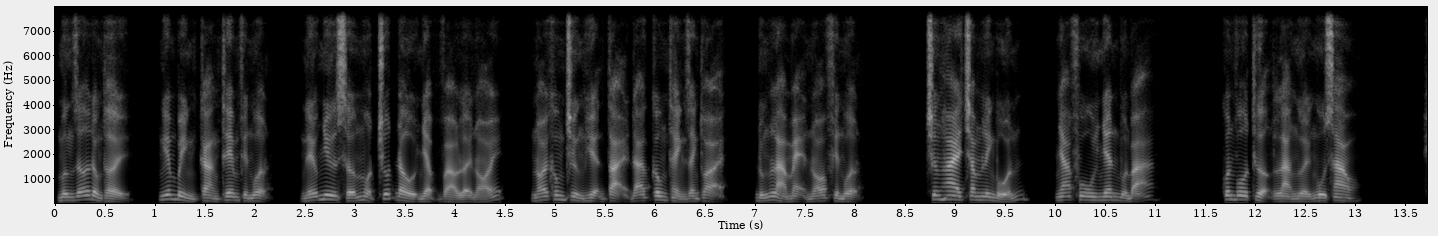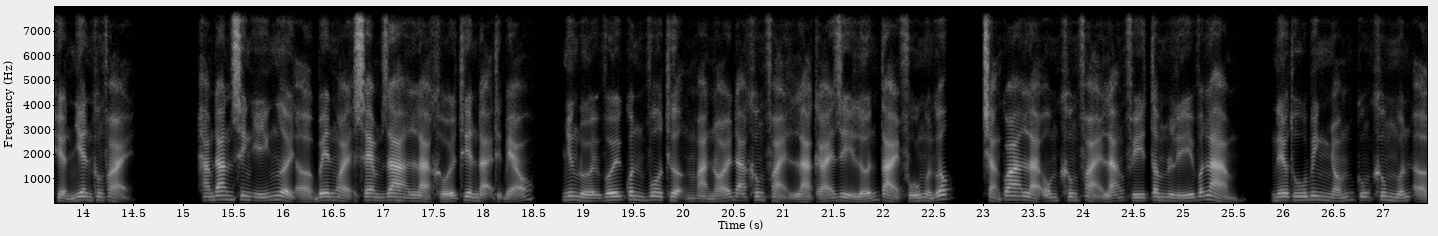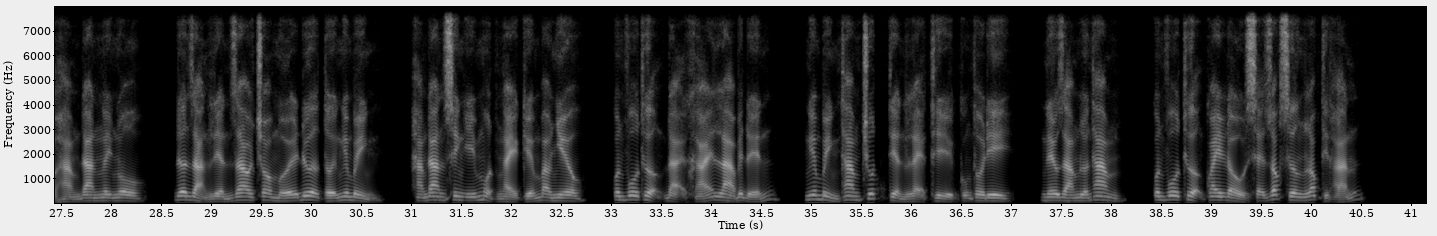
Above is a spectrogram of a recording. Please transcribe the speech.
Mừng rỡ đồng thời, nghiêm bình càng thêm phiền muộn, nếu như sớm một chút đầu nhập vào lời nói, nói không chừng hiện tại đã công thành danh thoại, đúng là mẹ nó phiền muộn. chương 204, Nhã Phu Nhân buồn bã. Quân vô thượng là người ngu sao? Hiển nhiên không phải. Hàm đan sinh ý người ở bên ngoài xem ra là khối thiên đại thịt béo, nhưng đối với quân vô thượng mà nói đã không phải là cái gì lớn tài phú nguồn gốc, chẳng qua là ôm không phải lãng phí tâm lý vẫn làm, nếu thú binh nhóm cũng không muốn ở hàm đan ngây ngô, đơn giản liền giao cho mới đưa tới nghiêm bình, hàm đan sinh ý một ngày kiếm bao nhiêu, quân vô thượng đại khái là biết đến, nghiêm bình tham chút tiền lẻ thì cũng thôi đi, nếu dám lớn tham, quân vô thượng quay đầu sẽ róc xương lóc thịt hắn.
